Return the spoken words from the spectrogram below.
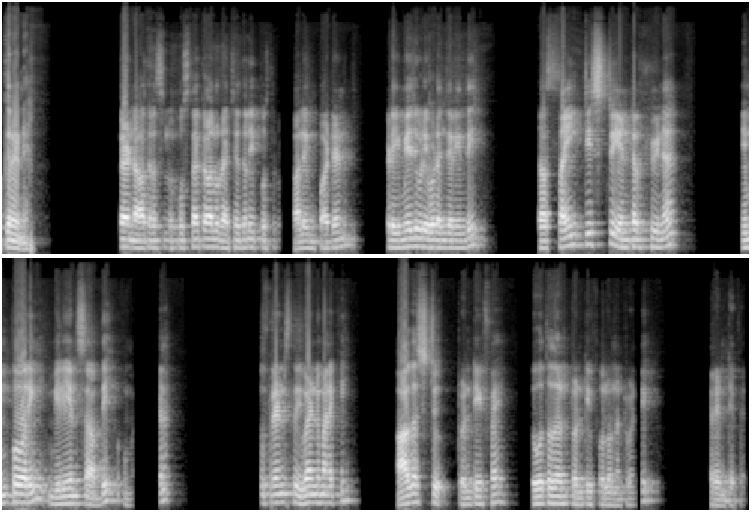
ఓకేనండి. బుక్స్ అండ్ ఆథర్స్లో పుస్తకాలు రచయితలు ఈ పుస్తకం చాలా ఇంపార్టెంట్ ఇక్కడ ఇమేజ్ కూడా ఇవ్వడం జరిగింది. The scientist entrepreneur empowering millions of the women ఓకేనా? సో ఫ్రెండ్స్ ఇవ్వండి మనకి. August twenty five two thousand twenty ఫోర్లో ఉన్నటువంటి కరెంట్ అఫైర్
